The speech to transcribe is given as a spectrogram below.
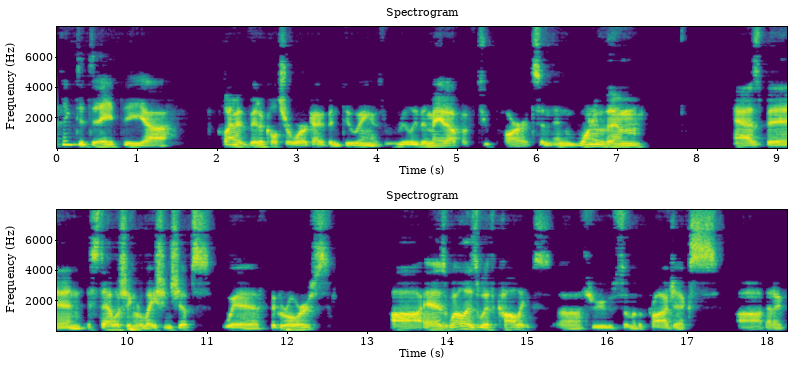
I think to date, the uh climate viticulture work I've been doing has really been made up of two parts. And, and one of them has been establishing relationships with the growers, uh, as well as with colleagues, uh, through some of the projects, uh, that I've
